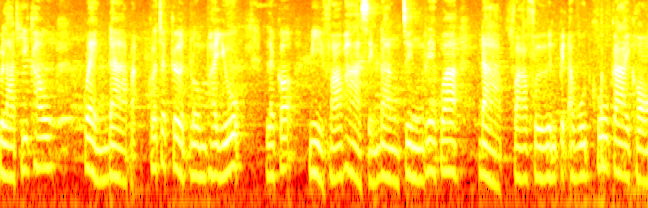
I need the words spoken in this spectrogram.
เวลาที่เขาแกว่งดาบอะก็จะเกิดลมพายุ แล้วก็มีฟ้าผ่าเสียงดังจึงเรียกว่า ดาบฟ้าฟื้นเป็นอาวุธคู่กายของ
